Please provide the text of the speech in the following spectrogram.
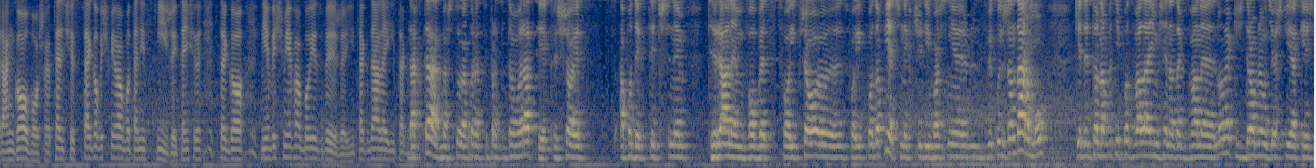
rangowo, że ten się z tego wyśmiewa, bo ten jest niżej, ten się z tego nie wyśmiewa, bo jest wyżej i tak dalej, i tak, tak dalej. Tak, tak, masz tu akurat stuprocentową rację. Kryszo jest apodyktycznym tyranem wobec swoich, swoich podopiecznych, czyli właśnie zwykłych żandarmów, kiedy to nawet nie pozwala im się na tak zwane, no jakieś drobne ucieczki, jakieś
